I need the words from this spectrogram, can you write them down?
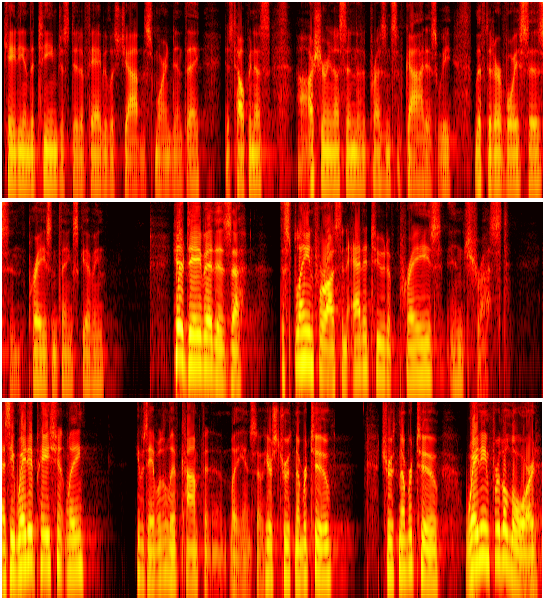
Katie and the team just did a fabulous job this morning, didn't they? Just helping us, uh, ushering us into the presence of God as we lifted our voices in praise and thanksgiving. Here, David is uh, displaying for us an attitude of praise and trust. As he waited patiently, he was able to live confidently. And so here's truth number two. Truth number two waiting for the Lord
